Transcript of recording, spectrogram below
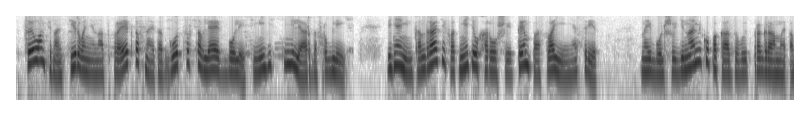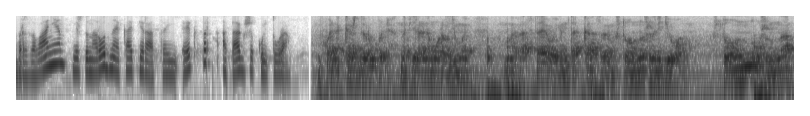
В целом финансирование нацпроектов на этот год составляет более 70 миллиардов рублей. Вениамин Кондратьев отметил хорошие темпы освоения средств. Наибольшую динамику показывают программы образования, международная кооперация и экспорт, а также культура. Буквально каждый рубль на федеральном уровне мы, мы отстаиваем, доказываем, что он нужен региону, что он нужен нам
